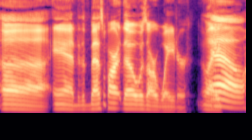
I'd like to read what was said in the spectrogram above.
Uh, and the best part though was our waiter. Like oh,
